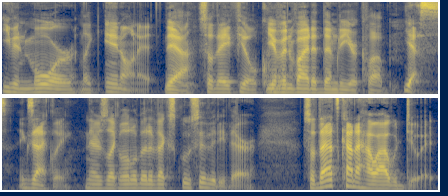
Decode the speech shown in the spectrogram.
even more like in on it. Yeah, So they feel cool. you've invited them to your club. yes, exactly. And there's like a little bit of exclusivity there. So that's kind of how I would do it.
